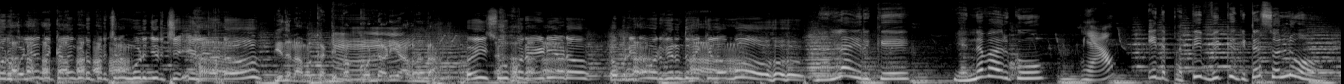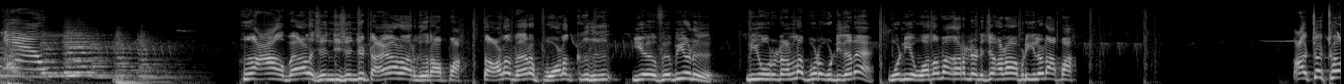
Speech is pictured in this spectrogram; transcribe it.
ஒரு வழியா அந்த கிழங்கோட பிரச்சனை முடிஞ்சிருச்சு. இல்லையாடா? இதை நாம கண்டிப்பா கொண்டாடி ஆகணும்டா. ஐ சூப்பர் ஐடியாடா. அப்படின்னா ஒரு விருந்து வைக்கலாமோ? நல்லா இருக்கே. என்னவா இருக்கும்? மியாவ் இத பத்தி விக்கு கிட்ட சொல்லுவோம். மியாவ். ஆ, வேலை செஞ்சு செஞ்சு டயர்டா இருக்குதுடாப்பா. தலை வேற பொழக்குது ஏ ஃபெபியனு நீ ஒரு நல்ல பூனை குட்டி தானே? உன்னைய உதவ கரண்ட் அடிச்சானா அப்படி இல்லடாப்பா. அச்சோ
